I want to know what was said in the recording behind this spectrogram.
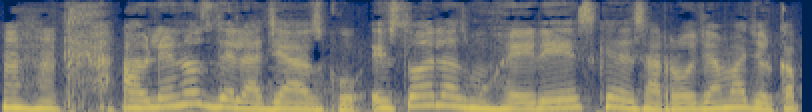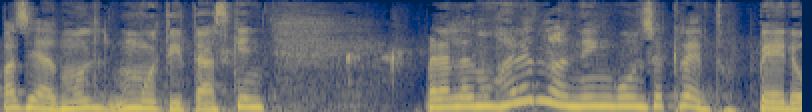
Ujú. Háblenos del hallazgo. Esto de las mujeres que desarrollan mayor capacidad mul- multitasking, para las mujeres no es ningún secreto, pero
